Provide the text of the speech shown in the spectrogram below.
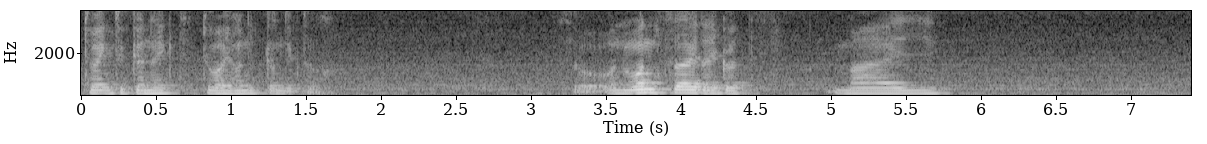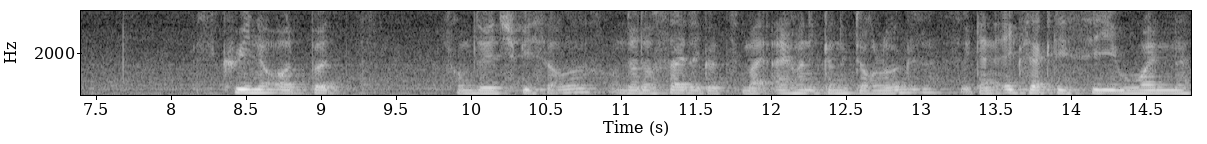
trying to connect to Ironic Conductor. So on one side I got my screen output from the HP server. On the other side, I got my Ironic conductor logs, so you can exactly see when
